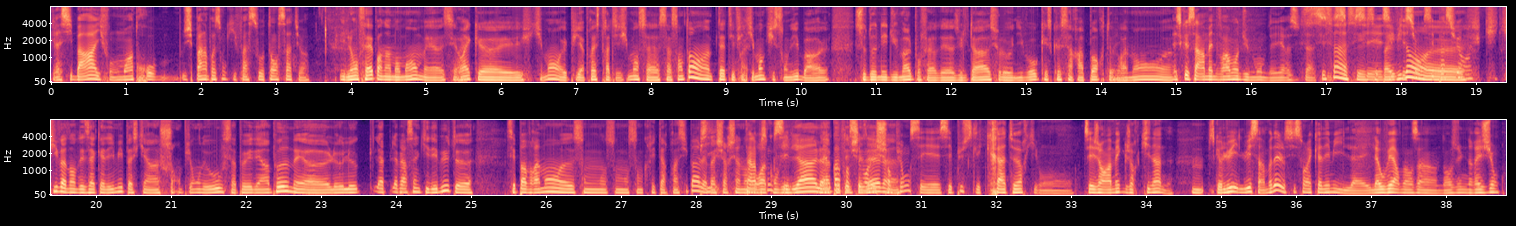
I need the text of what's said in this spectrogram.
Gracie Barra, ils font moins trop. J'ai pas l'impression qu'ils fassent autant ça, tu vois. Ils l'ont fait pendant un moment, mais c'est Ouais. vrai que effectivement, et puis après stratégiquement, ça, ça s'entend. hein. Peut-être effectivement qu'ils se sont dit, bah, euh, se donner du mal pour faire des résultats sur le haut niveau, qu'est-ce que ça rapporte vraiment euh, Est-ce que ça ramène vraiment du monde, les résultats? C'est ça, c'est pas question, évident. C'est pas euh, sûr. hein. qui, qui va dans des académies parce qu'il y a un champion de ouf, ça peut aider un peu, mais euh, le, le- la, la personne qui débute, euh, c'est pas vraiment euh, son, son, son critère principal. Puis, elle va chercher un endroit c'est convivial à Même pas côté de chez forcément les elle. champions, c'est c'est plus les créateurs qui vont. Sais, genre un mec genre Kinan. Mm. Parce que lui, lui c'est un modèle aussi, son académie. Il a, il a ouvert dans, un, dans une région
